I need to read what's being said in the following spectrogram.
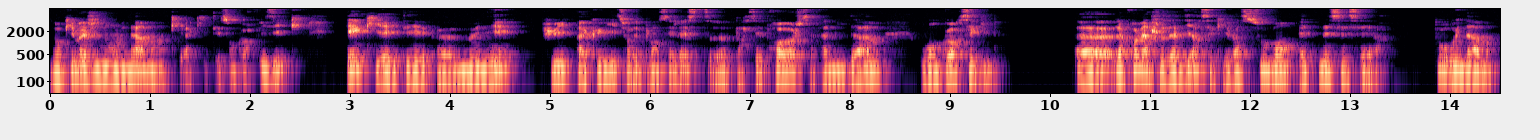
Donc, imaginons une âme hein, qui a quitté son corps physique et qui a été euh, menée puis accueillie sur les plans célestes par ses proches, sa famille d'âmes ou encore ses guides. la première chose à dire, c'est qu'il va souvent être nécessaire pour une âme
